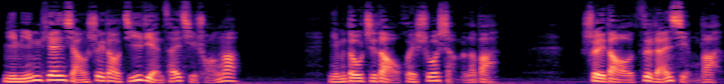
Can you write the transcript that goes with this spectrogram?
你明天想睡到几点才起床啊？”你们都知道会说什么了吧？睡到自然醒吧。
